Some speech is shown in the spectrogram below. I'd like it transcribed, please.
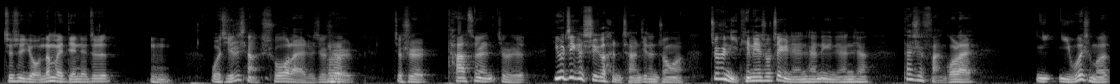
就是有那么一点点，就是嗯我其实想说来着，就是、嗯就是他虽然就是因为这个是一个很常见的状况，就是你天天说这个娘娘腔那个娘娘腔，但是反过来，你你为什么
